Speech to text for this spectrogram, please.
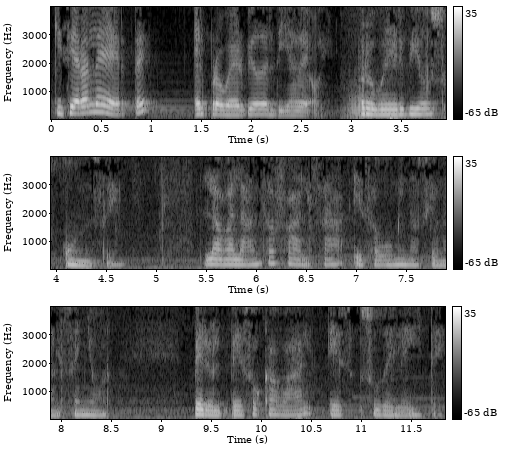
Quisiera leerte el proverbio del día de hoy. Proverbios 11. La balanza falsa es abominación al Señor, pero el peso cabal es su deleite.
